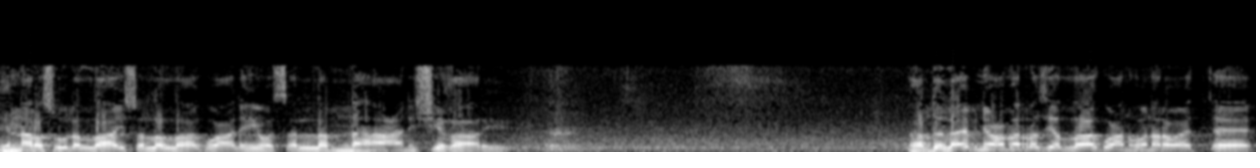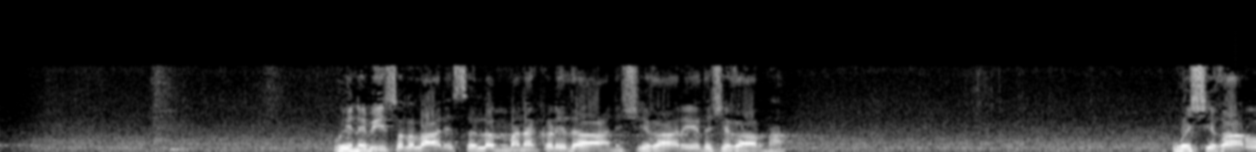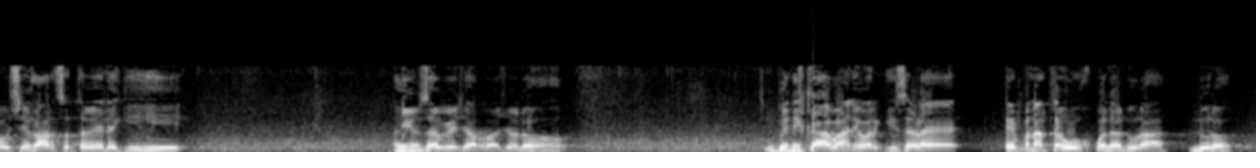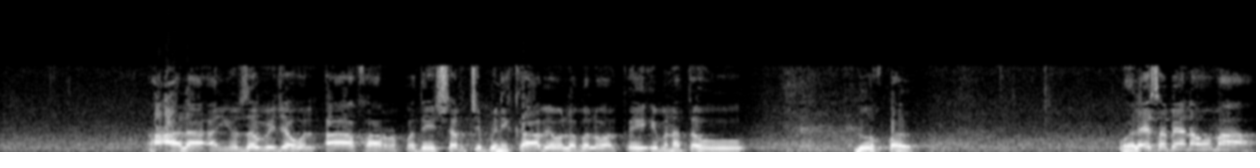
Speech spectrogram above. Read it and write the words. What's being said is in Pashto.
ان رسول الله صلى الله عليه وسلم نهى عن الشغار عبد الله ابن عمر رضی الله عنه نه روایت ده وی نبی صلی الله علیه وسلم منع کړی دا عن الشغار د شغار نه والشغار شغار څه ته ویل کیږي ان يزوج الرجل چې په نکاح باندې ورکی سړی ابن توخ ولا لورا لورا على ان يزوجه الاخر په دې شرط چې په نکاح به ول بل ورکی ابن تو لور خپل وليس بينهما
